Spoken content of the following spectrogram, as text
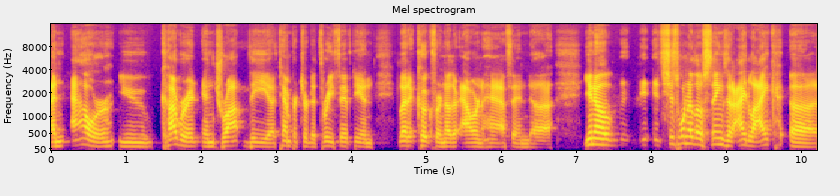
an hour, you cover it and drop the uh, temperature to 350 and let it cook for another hour and a half. And uh, you know, it, it's just one of those things that I like. Uh,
